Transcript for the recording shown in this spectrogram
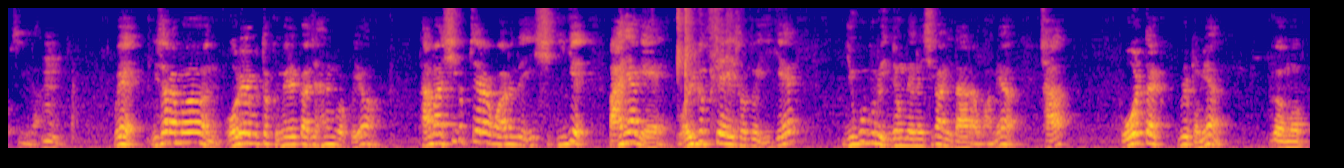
없습니다. 음. 왜? 이 사람은 월요일부터 금요일까지 하는 거고요. 다만 시급제라고 하는데 이 시- 이게 만약에 월급제에서도 이게 유급으로 인정되는 시간이다라고 하면 자 5월달을 보면 이거 뭐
